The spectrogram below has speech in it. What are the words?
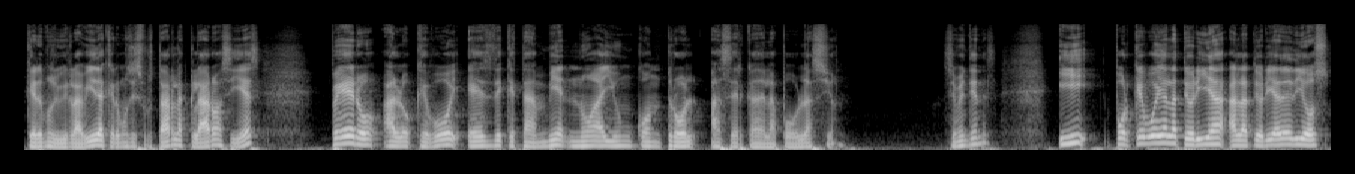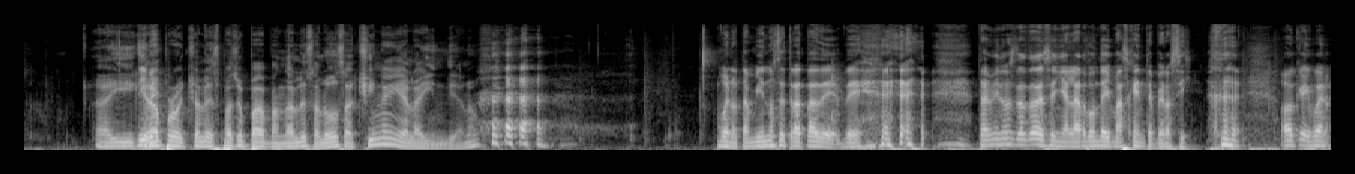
Queremos vivir la vida, queremos disfrutarla, claro, así es. Pero a lo que voy es de que también no hay un control acerca de la población. ¿Sí me entiendes? ¿Y por qué voy a la teoría, a la teoría de Dios? Ahí Dime. quiero aprovechar el espacio para mandarle saludos a China y a la India, ¿no? Bueno, también no se trata de... de- también no se trata de señalar dónde hay más gente, pero sí. ok, bueno.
